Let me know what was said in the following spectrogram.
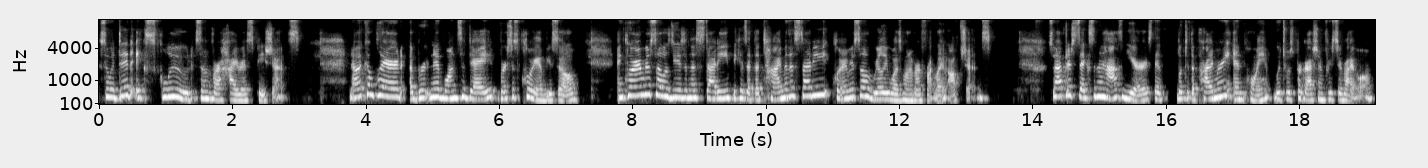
So it did exclude some of our high risk patients. Now it compared ibrutinib once a day versus chlorambucil. And chlorambucil was used in this study because at the time of the study, chlorambucil really was one of our frontline options. So after six and a half years, they looked at the primary endpoint, which was progression-free survival.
